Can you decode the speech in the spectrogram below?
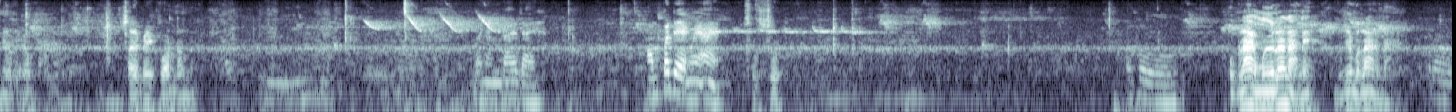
เนี่ยเอาใส่ไปก่อนนั้นน่ะ อืมบันนั้นได้ใดหอมปลาแดงไหมอ้ายสุดโอ้โหๆผมล้างมือแล้วน่ะเนี่ยไม่ใช่มาล้างนะเออ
